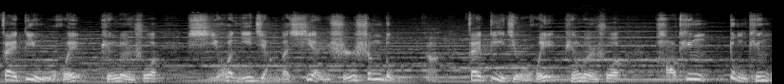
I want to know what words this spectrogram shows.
在第五回评论说喜欢你讲的现实生动啊。在第九回评论说好听动听，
